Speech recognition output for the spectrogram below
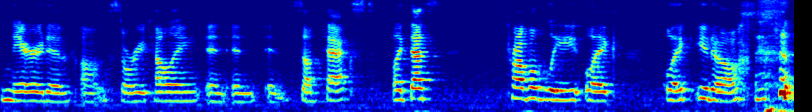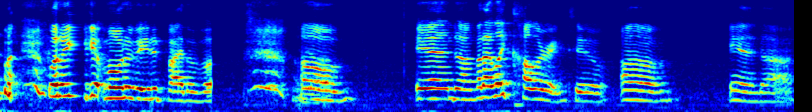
narrative um, storytelling and, and, and subtext. Like that's probably like like you know when i get motivated by the book yeah. um and uh, but i like coloring too. Um and uh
